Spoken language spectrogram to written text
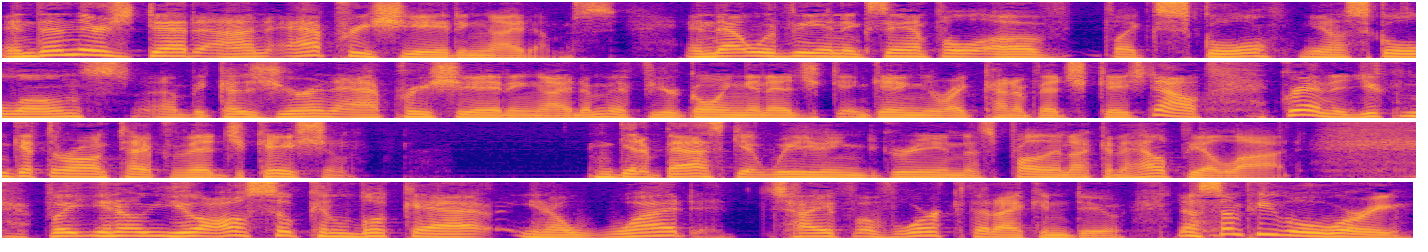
And then there's debt on appreciating items. And that would be an example of like school, you know, school loans, uh, because you're an appreciating item if you're going and edu- getting the right kind of education. Now, granted, you can get the wrong type of education get a basket weaving degree and it's probably not going to help you a lot but you know you also can look at you know what type of work that i can do now some people worry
